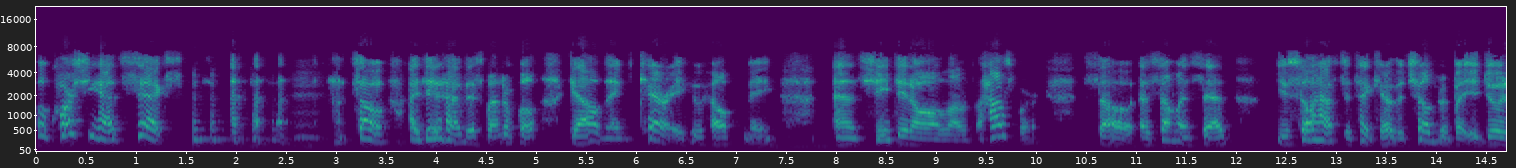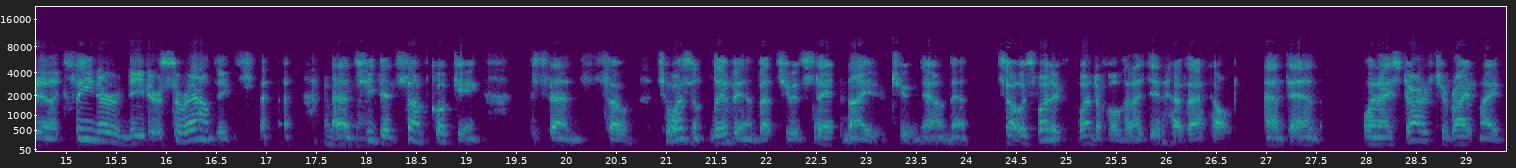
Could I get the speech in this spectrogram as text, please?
Well, of course, she had six. so I did have this wonderful gal named Carrie who helped me, and she did all of the housework. So, as someone said, you still have to take care of the children, but you do it in a cleaner, neater surroundings. and that. she did some cooking. And so she wasn't live in, but she would stay a night or two now and then. So it was wonderful that I did have that help. And then when I started to write my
